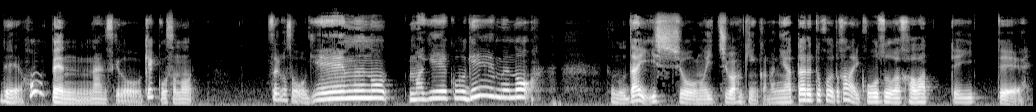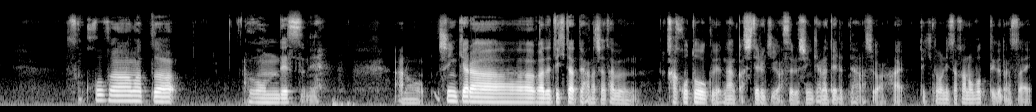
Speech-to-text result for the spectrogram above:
で、本編なんですけど、結構その、それこそゲームの、紛れ子ゲームの、その第1章の1話付近かなに当たるところとかなり構造が変わっていって、そこがまた不穏ですね。あの、新キャラが出てきたって話は多分、過去トークでなんかしてる気がする。新キャラ出るって話は。はい。適当に遡ってください。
